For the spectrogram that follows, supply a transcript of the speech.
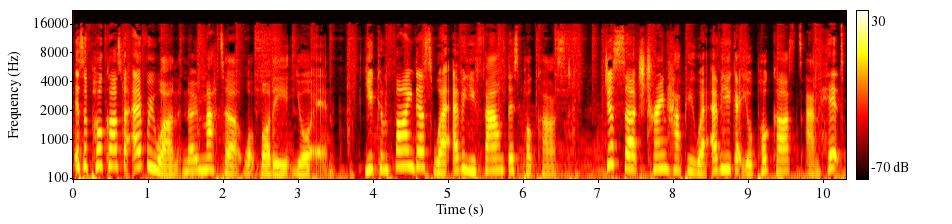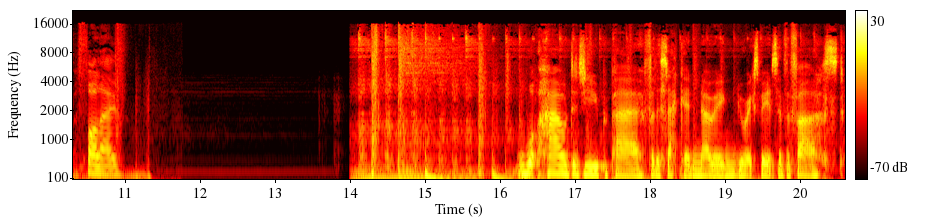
It's a podcast for everyone, no matter what body you're in. You can find us wherever you found this podcast. Just search Train Happy wherever you get your podcasts and hit follow. What? How did you prepare for the second, knowing your experience of the first?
